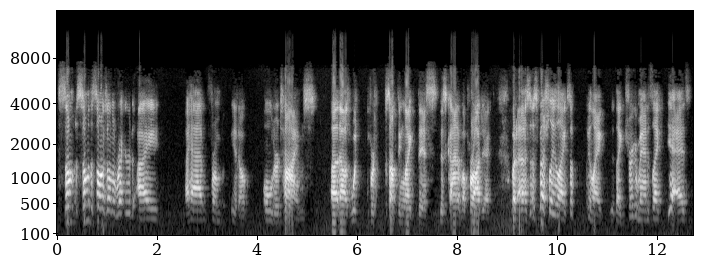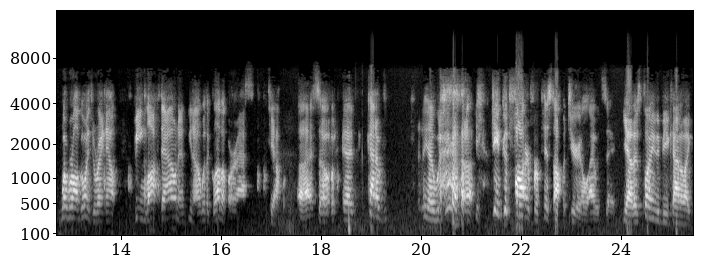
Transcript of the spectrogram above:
some some of the songs on the record I I had from you know older times uh, that I was waiting for something like this this kind of a project, but uh, especially like something like like Trigger Man. It's like yeah, it's what we're all going through right now, being locked down and you know with a glove up our ass. Yeah. Uh, so it kind of you know, gave good fodder for pissed off material, I would say. Yeah, there's plenty to be kind of like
